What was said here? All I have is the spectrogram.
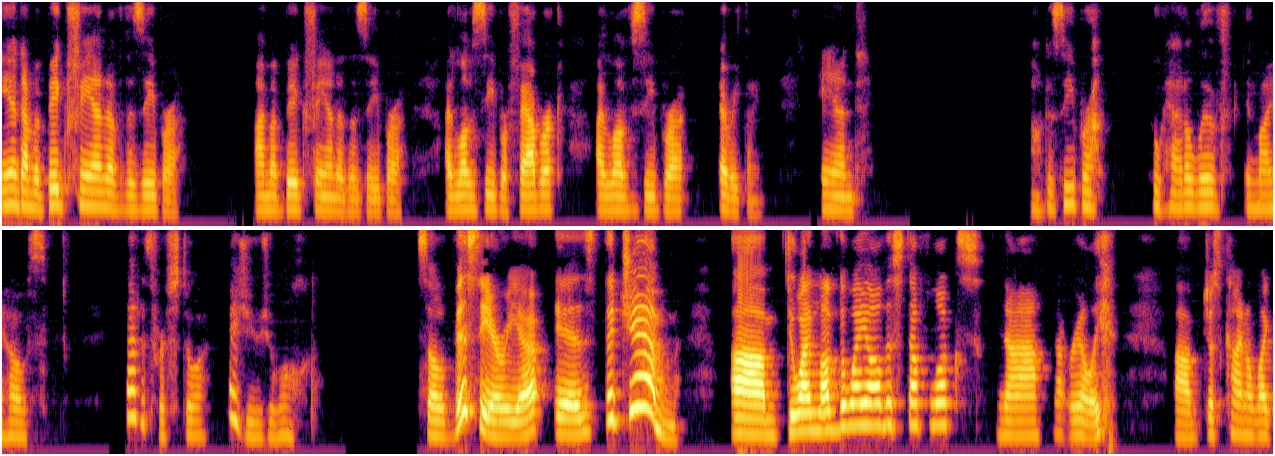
And I'm a big fan of the zebra. I'm a big fan of the zebra. I love zebra fabric. I love zebra everything. And found a zebra who had to live in my house at a thrift store as usual. So this area is the gym. Um, do I love the way all this stuff looks? Nah, not really. Um, just kind of like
